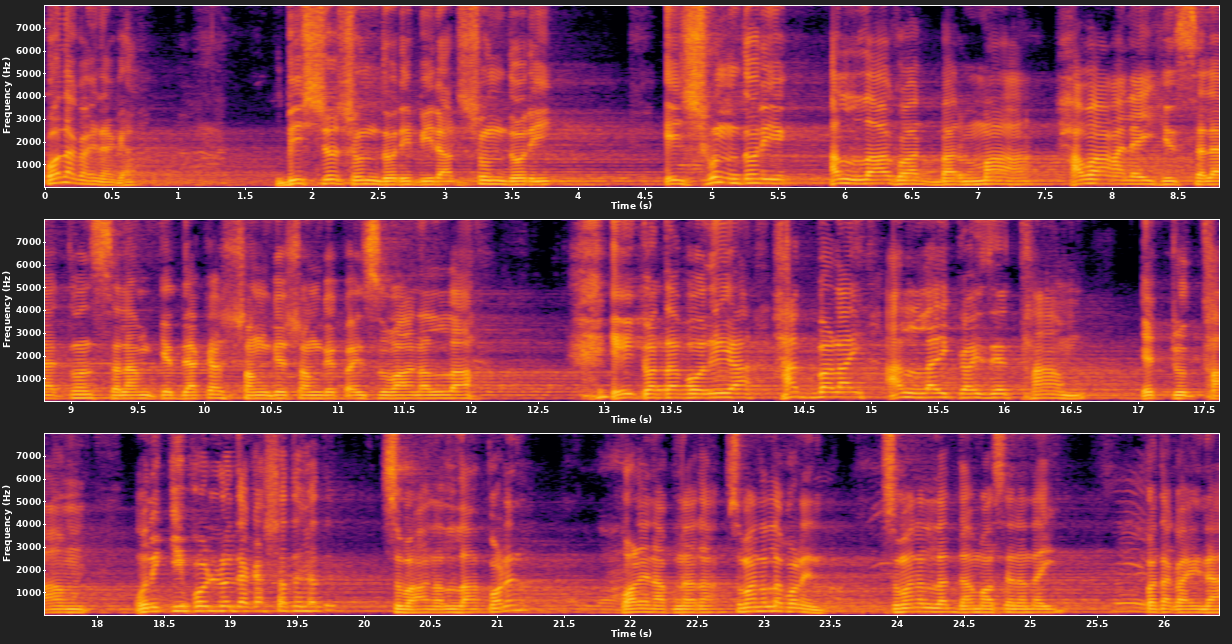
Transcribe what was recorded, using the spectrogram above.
কথা কয় না গা বিশ্ব সুন্দরী, বিরাট সুন্দরী। এই সুন্দরী আল্লাহ আকবার মা হাওয়া আলাইহিস সালাতু আসসালামকে দেখার সঙ্গে সঙ্গে কয়, সুবহানাল্লাহ। এই কথা বলিয়া হাত বাড়াই আল্লাহ কয় যে, থাম, একটু থাম। উনি কি পড়ল দেখার সাথে সাথে? সুবাহান আল্লাহ পড়েন? পড়েন আপনারা? সুবাহান আল্লাহ পড়েন? সুবাহান আল্লাহর দাম আছে না নাই? কথা কয় না।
